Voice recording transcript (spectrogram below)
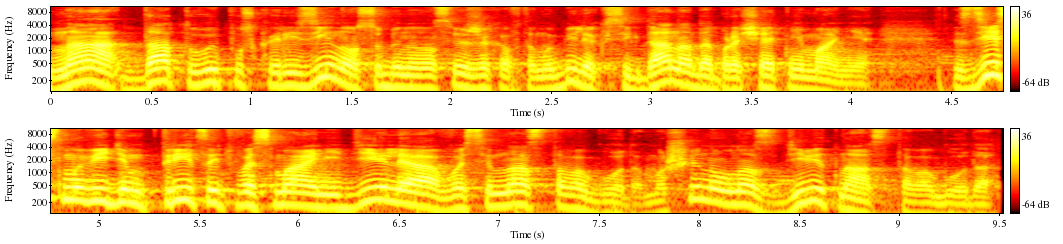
На дату выпуска резины, особенно на свежих автомобилях, всегда надо обращать внимание. Здесь мы видим 38 неделя 2018 года. Машина у нас 2019 года.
